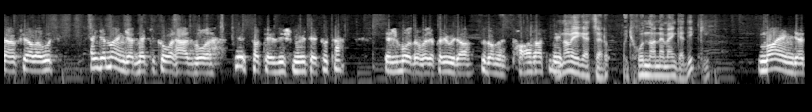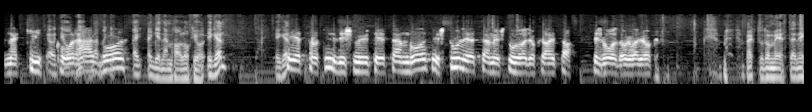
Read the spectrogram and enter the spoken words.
Jó Ján Fiala úr! Engem ma engednek ki kórházból két protézis műtét után, és boldog vagyok, hogy újra tudom önt hallgatni. Na még egyszer, hogy honnan nem engedik ki? Ma engednek ki Jó, jó, kórházból, Meg, meg, megint nem hallok jól. Igen? Igen? két protézis műtétem volt, és túléltem, és túl vagyok rajta, és boldog vagyok. Meg tudom érteni.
